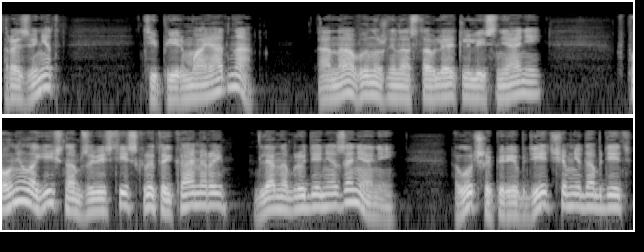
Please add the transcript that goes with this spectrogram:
разве нет? Теперь Майя одна. она вынуждена оставлять Лили с няней. Вполне логично обзавестись скрытой камерой для наблюдения за няней. Лучше перебдеть, чем недобдеть.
